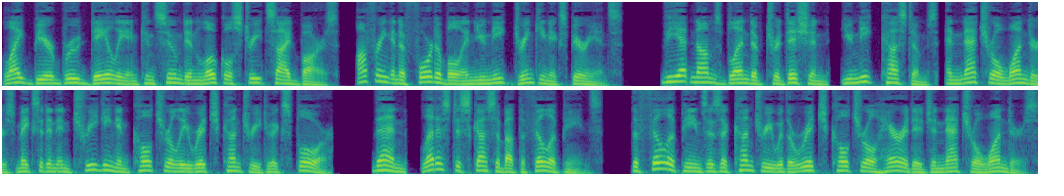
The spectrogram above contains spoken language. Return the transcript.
light beer brewed daily and consumed in local street-side bars, offering an affordable and unique drinking experience. Vietnam's blend of tradition, unique customs, and natural wonders makes it an intriguing and culturally rich country to explore. Then, let us discuss about the Philippines. The Philippines is a country with a rich cultural heritage and natural wonders.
